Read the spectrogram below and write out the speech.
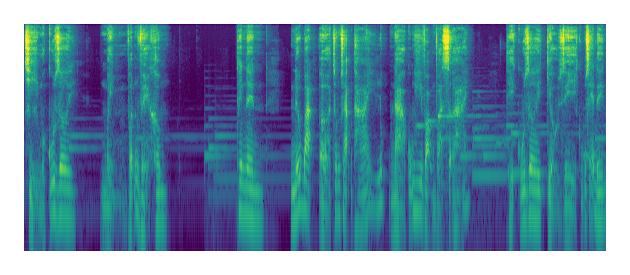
chỉ một cú rơi, mình vẫn về không? Thế nên, nếu bạn ở trong trạng thái lúc nào cũng hy vọng và sợ hãi, thì cú rơi kiểu gì cũng sẽ đến.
